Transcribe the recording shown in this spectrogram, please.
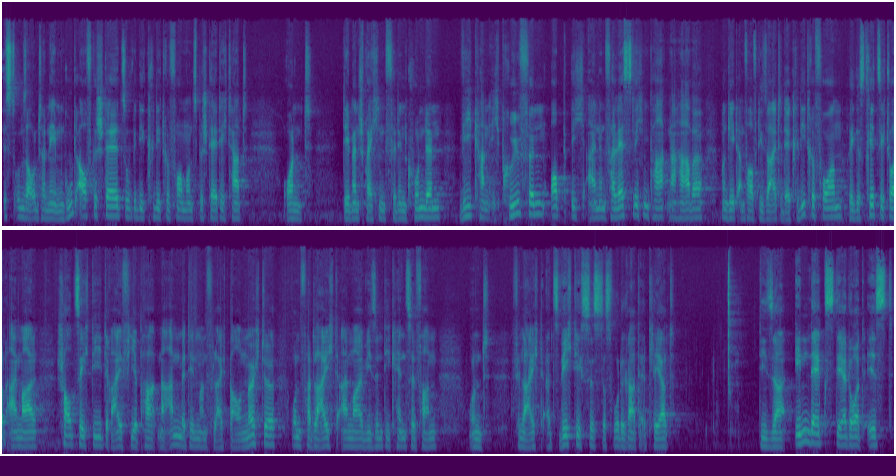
ist unser Unternehmen gut aufgestellt, so wie die Kreditreform uns bestätigt hat. Und dementsprechend für den Kunden, wie kann ich prüfen, ob ich einen verlässlichen Partner habe. Man geht einfach auf die Seite der Kreditreform, registriert sich dort einmal, schaut sich die drei, vier Partner an, mit denen man vielleicht bauen möchte und vergleicht einmal, wie sind die Kennziffern. Und vielleicht als wichtigstes, das wurde gerade erklärt, dieser Index, der dort ist,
